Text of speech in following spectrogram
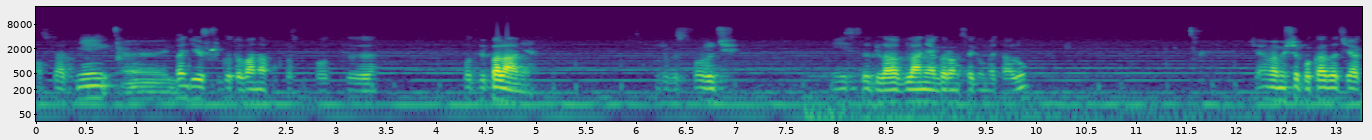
ostatniej, będzie już przygotowana po prostu pod, pod wypalanie, żeby stworzyć miejsce dla wlania gorącego metalu. Chciałem Wam jeszcze pokazać, jak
